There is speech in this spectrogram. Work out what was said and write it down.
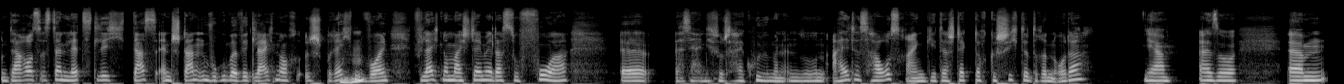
Und daraus ist dann letztlich das entstanden, worüber wir gleich noch sprechen mhm. wollen. Vielleicht nochmal, ich stelle mir das so vor, äh, das ist ja eigentlich total cool, wenn man in so ein altes Haus reingeht, da steckt doch Geschichte drin, oder? Ja, also ähm,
